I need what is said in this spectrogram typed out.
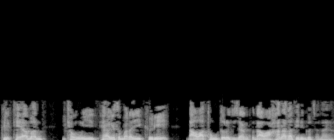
그렇게 해야만 이 경, 이 대학에서 말하는 이 글이 나와 동떨어지지 않고 나와 하나가 되는 거잖아요.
